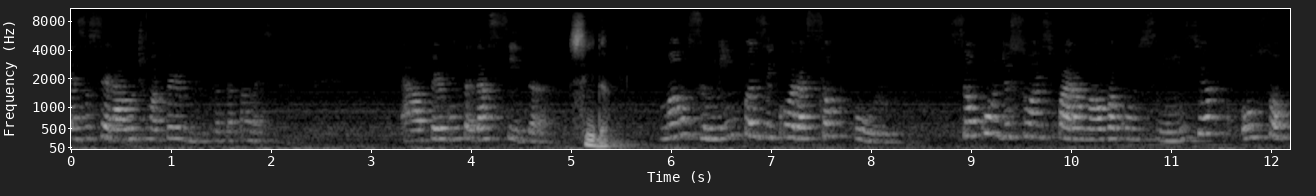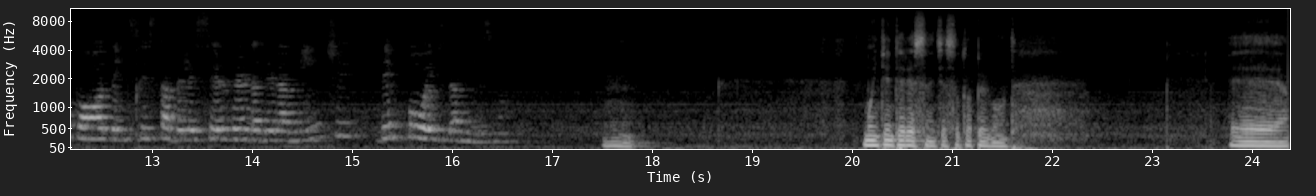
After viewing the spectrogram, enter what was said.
Essa será a última pergunta da palestra. A pergunta é da Cida. Cida. Mãos limpas e coração puro são condições para a nova consciência ou só podem se estabelecer verdadeiramente depois da mesma? Hum. Muito interessante essa tua pergunta. É...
